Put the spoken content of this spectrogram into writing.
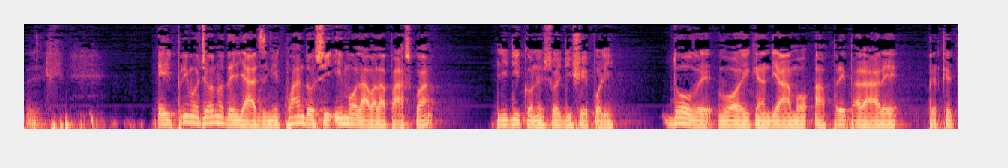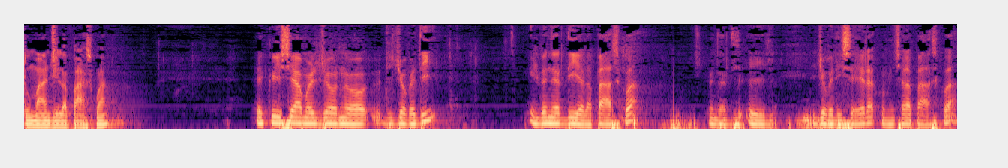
sì. E il primo giorno degli azimi, quando si immolava la Pasqua, gli dicono i suoi discepoli, dove vuoi che andiamo a preparare perché tu mangi la Pasqua? E qui siamo il giorno di giovedì, il venerdì è la Pasqua, il, il, giovedì sera comincia la Pasqua,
